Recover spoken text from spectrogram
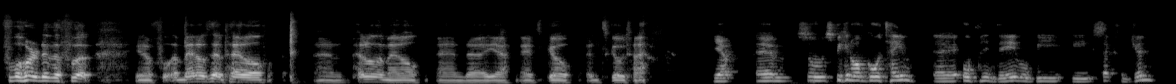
floor to the foot, you know, metal to the pedal and pedal to the metal. And uh, yeah, it's go. It's go time. Yep. Um, so speaking of go time, uh, opening day will be the 6th of June,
